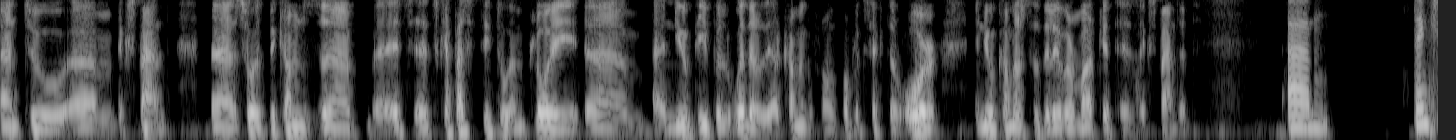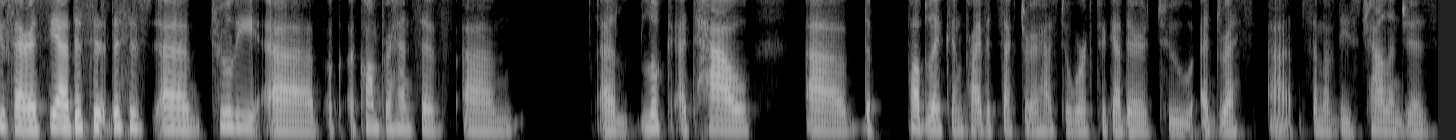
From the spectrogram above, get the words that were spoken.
and to um, expand. Uh, so it becomes uh, its its capacity to employ um, new people, whether they are coming from the public sector or newcomers to the labor market, is expanded. Um, thank you, Fares. Yeah, this is this is uh, truly uh, a, a, comprehensive um, look at how uh, the public and private sector has to work together to address uh, some of these challenges.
